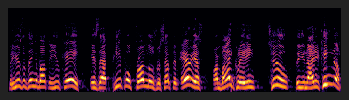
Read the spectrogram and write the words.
But here's the thing about the UK is that people from those receptive areas are migrating to the United Kingdom.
